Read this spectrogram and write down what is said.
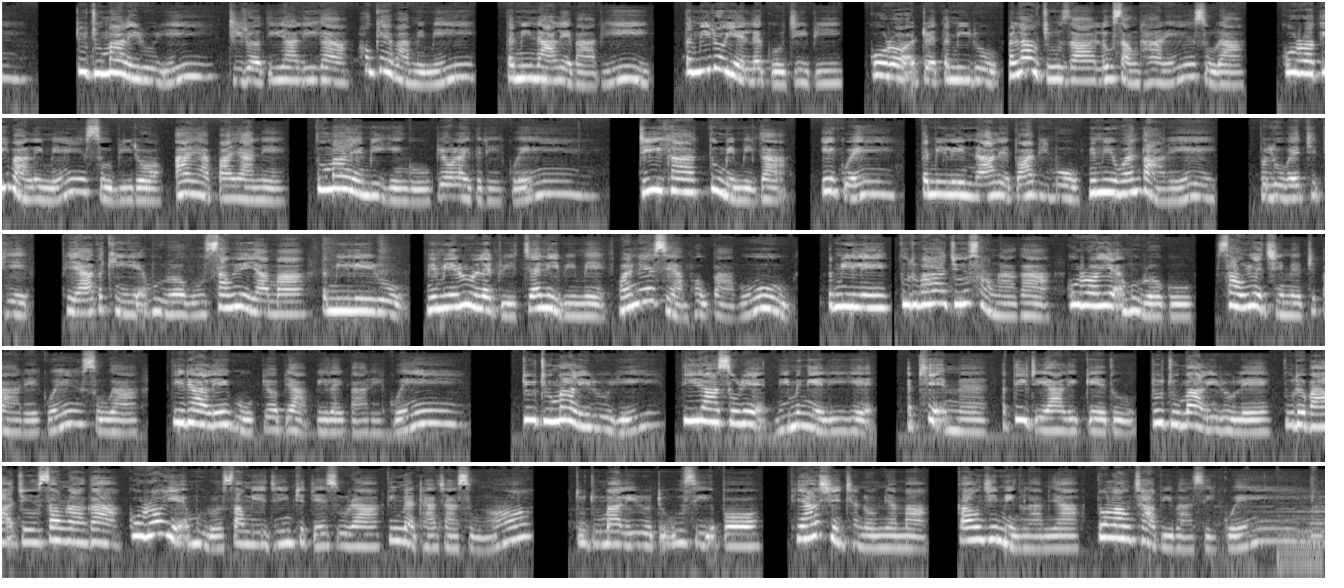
တူတူမလေးတို့ရေဒီတော့တီတာလေးကဟုတ်ကဲ့ပါမေမေသမီးနားလေပါပြီသမီးတို့ရဲ့လက်ကိုကြည့်ပြီး ကိုရောအတွက်သမီးတို့ဘလောက်ကြိုးစားလှုပ်ဆောင်ထားတယ်ဆိုတာကိုရောသိပါလိမ့်မယ်ဆိုပြီးတော့အာရပါရနဲ့သူမရဲ့မိခင်ကို ပြောလိုက်တဲ့ကွယ်ဒီအခါသူ့မိမိကအေးကွယ်သမီးလေးနားလေသွားပြီးမို့မိမိဝမ်းသာတယ်ဘလို့ပဲဖြစ်ဖြစ်ဖျားသခင်ရဲ့အမှုတော်ကိုဆောင်ရွက်ရမှာသမီးလေးတို့မိမိတို့လက်တွေကျန်းနေပြီမဲ့ဝမ်းနဲ့ဆရာမဟုတ်ပါဘူးသမီးလေးသူတစ်ပါးအကျိုးဆောင်တာကကိုရောရဲ့အမှုတော်ကို ဆောင်ရွက်ခြင်းပဲဖြစ်ပါတယ်ကွယ်ဆိုတာတီတာလေးကို ပြောပြပေးလိုက်ပါတယ်ကွယ်တူတူမလေးတို့ရေတီတာဆိုတဲ့မိမငယ်လေးရဲ့အဖြစ်အမှန်အတိတရားလေးကဲ့သို့တူတူမလေးတို့လည်းသူတစ်ပါးအကျိုးဆောင်တာကကိုရော့ရဲ့အမှုတော်ဆောင်နေခြင်းဖြစ်တယ်ဆိုတာသိမှတ်ထားကြစို့နော်တူတူမလေးတို့တူးစီအပေါ်ဖျားရှင်ထံတော်မြတ်မှာကောင်းကြီးမင်္ဂလာများတွန်းလောင်းချပေးပါစေကွယ်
